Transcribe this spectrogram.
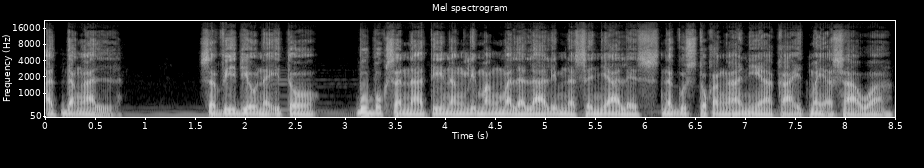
at dangal. Sa video na ito, bubuksan natin ang limang malalalim na senyales na gusto ka nga niya kahit may asawa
